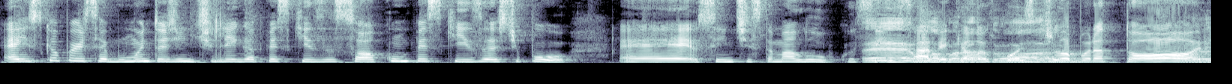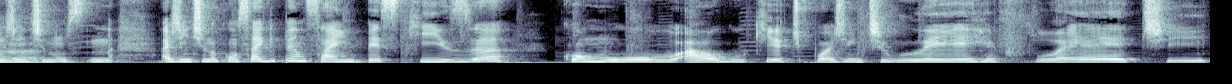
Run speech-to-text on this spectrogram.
É isso que eu percebo muito, a gente liga a pesquisa só com pesquisas, tipo, é, cientista maluco, assim, é, sabe? Aquela coisa de laboratório. A, gente não, a gente não consegue pensar em pesquisa como algo que, tipo, a gente lê, reflete,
